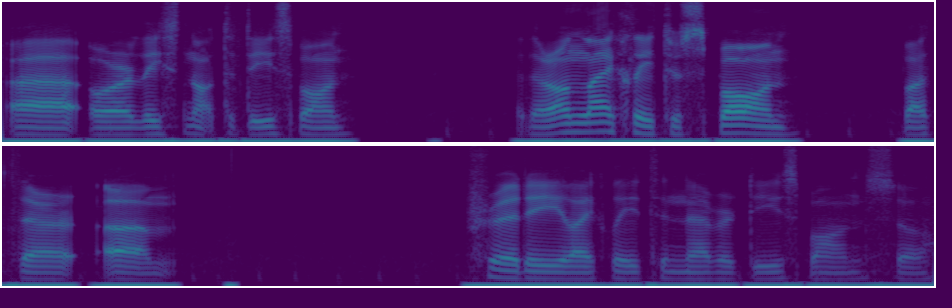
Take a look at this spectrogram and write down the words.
uh, or at least not to despawn. They're unlikely to spawn, but they're um, pretty likely to never despawn, so...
